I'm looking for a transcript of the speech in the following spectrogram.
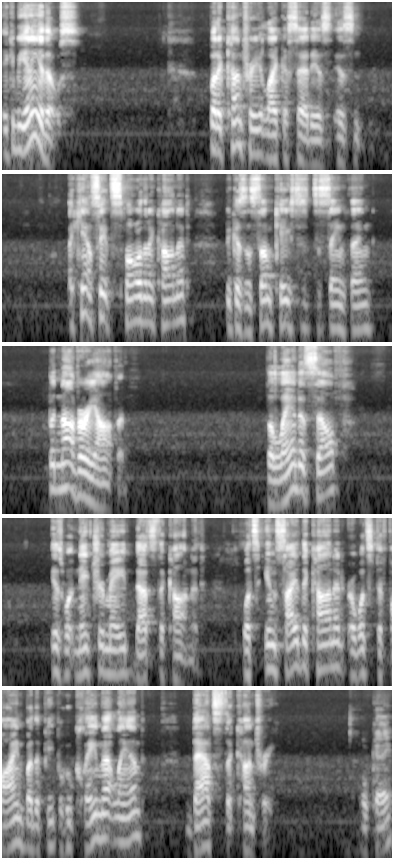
It could be any of those. But a country, like I said, is is I can't say it's smaller than a continent because in some cases it's the same thing, but not very often. The land itself is what nature made, that's the continent. What's inside the continent or what's defined by the people who claim that land, that's the country. Okay?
